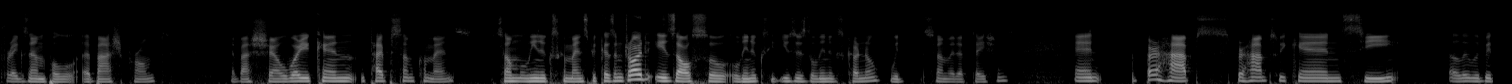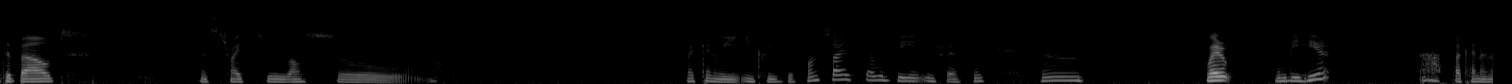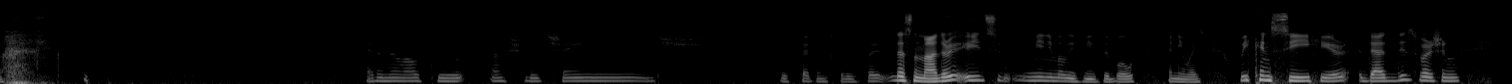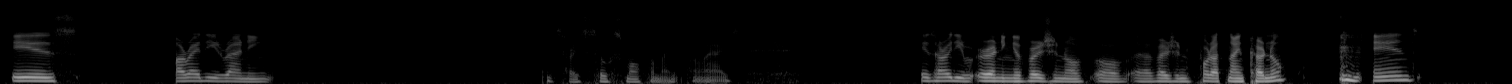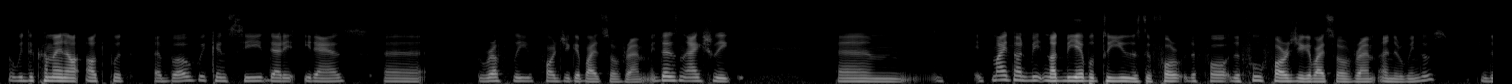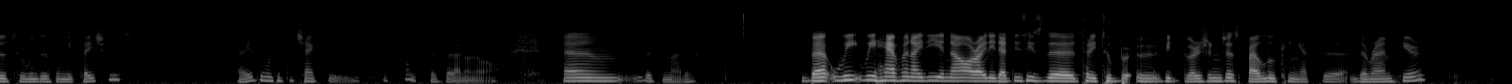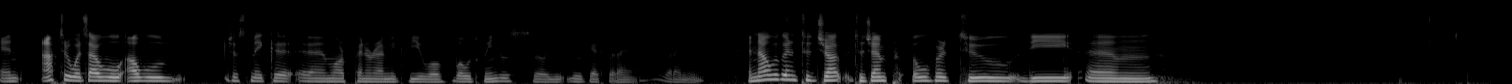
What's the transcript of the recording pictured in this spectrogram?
for example a bash prompt a bash shell where you can type some commands some Linux commands because Android is also Linux. It uses the Linux kernel with some adaptations. And perhaps perhaps we can see a little bit about let's try to also where can we increase the font size? That would be interesting. Um, where maybe here? Ah fuck I don't know I don't know how to actually change the settings for this but it doesn't matter. It's minimally visible anyways. We can see here that this version is already running sorry so small for my for my eyes. Is already running a version of of uh, version 4.9 kernel and with the command out output above we can see that it, it has uh, roughly 4 gigabytes of RAM. It doesn't actually um, it might not be not be able to use the four the four the full 4 gigabytes of RAM under Windows due to Windows limitations. I really wanted to check the, the font but I don't know. Um, doesn't matter. But we we have an idea now already that this is the 32 uh, bit version just by looking at the, the RAM here and afterwards I will I will just make a, a more panoramic view of both windows so you, you'll get what I what I mean and now we're going to jump to jump over to the um,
